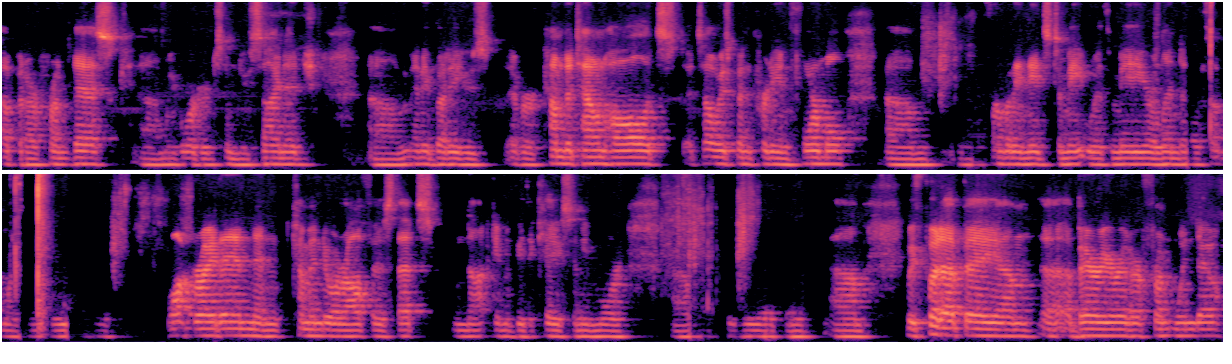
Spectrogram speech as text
up at our front desk. Um, we've ordered some new signage. Um, anybody who's ever come to town hall, it's it's always been pretty informal. Um, somebody needs to meet with me or Linda or something like that. Walk right in and come into our office. That's not going to be the case anymore. Uh, um, we've put up a, um, a barrier at our front window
